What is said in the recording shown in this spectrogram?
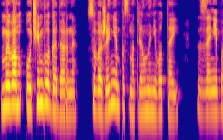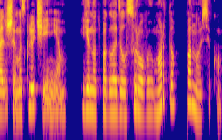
«Мы вам очень благодарны», – с уважением посмотрел на него Тай. «За небольшим исключением», – енот погладил суровую Марту по носику.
